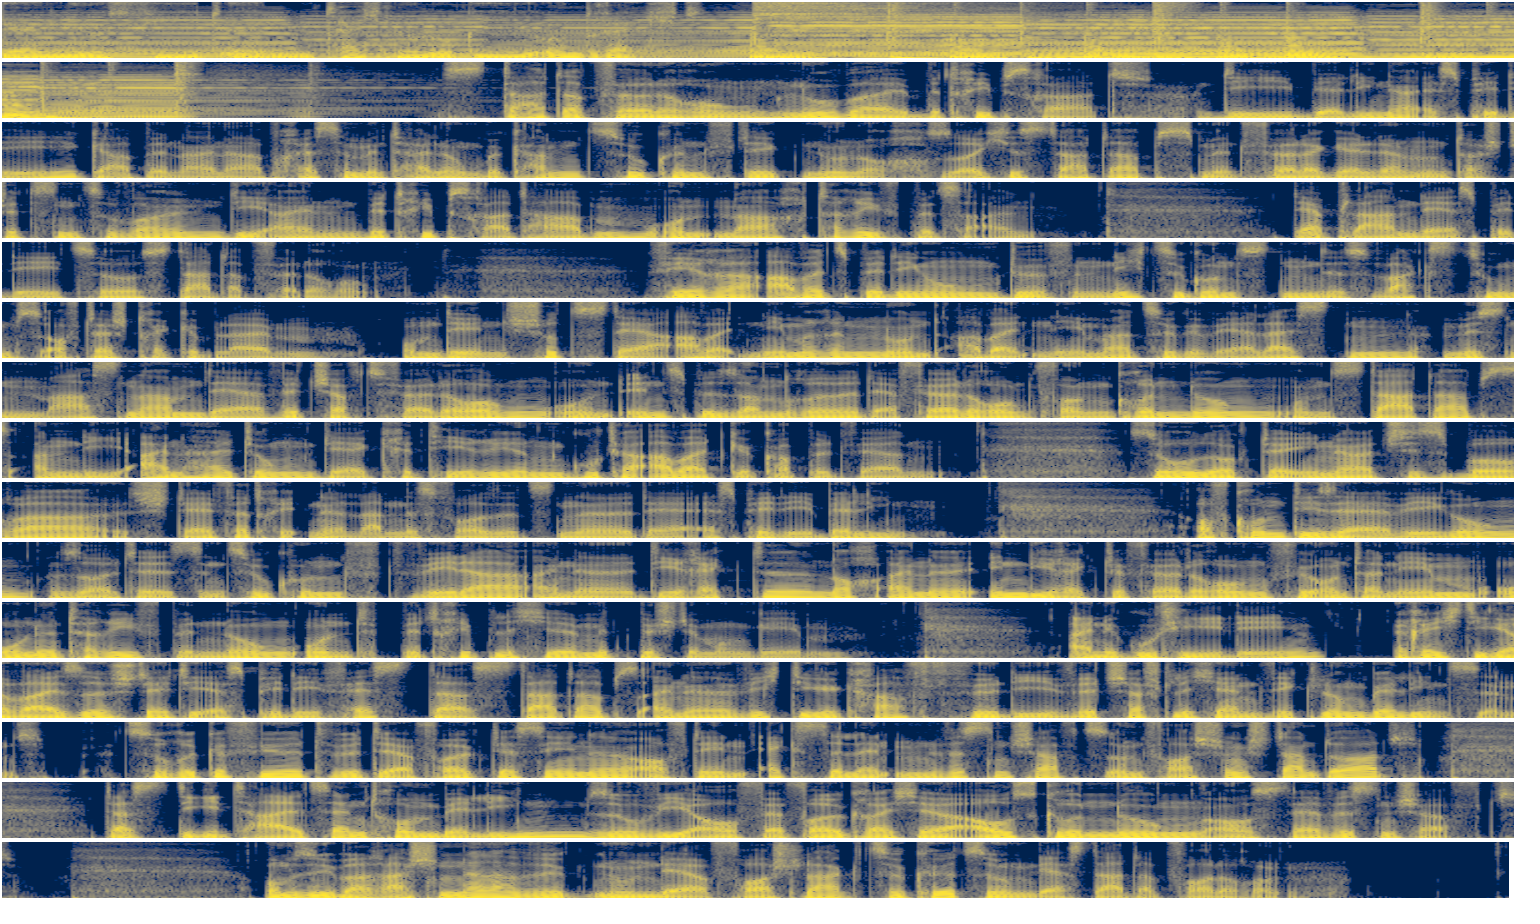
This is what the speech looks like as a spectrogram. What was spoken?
Der Newsfeed in Technologie und Recht. Startup-Förderung nur bei Betriebsrat. Die Berliner SPD gab in einer Pressemitteilung bekannt, zukünftig nur noch solche Startups mit Fördergeldern unterstützen zu wollen, die einen Betriebsrat haben und nach Tarif bezahlen. Der Plan der SPD zur Startup-Förderung. Faire Arbeitsbedingungen dürfen nicht zugunsten des Wachstums auf der Strecke bleiben. Um den Schutz der Arbeitnehmerinnen und Arbeitnehmer zu gewährleisten, müssen Maßnahmen der Wirtschaftsförderung und insbesondere der Förderung von Gründungen und Start-ups an die Einhaltung der Kriterien guter Arbeit gekoppelt werden, so Dr. Ina Cisbora, stellvertretende Landesvorsitzende der SPD Berlin Aufgrund dieser Erwägungen sollte es in Zukunft weder eine direkte noch eine indirekte Förderung für Unternehmen ohne Tarifbindung und betriebliche Mitbestimmung geben. Eine gute Idee? Richtigerweise stellt die SPD fest, dass Startups eine wichtige Kraft für die wirtschaftliche Entwicklung Berlins sind. Zurückgeführt wird der Erfolg der Szene auf den exzellenten Wissenschafts- und Forschungsstandort, das Digitalzentrum Berlin sowie auf erfolgreiche Ausgründungen aus der Wissenschaft. Umso überraschender wirkt nun der Vorschlag zur Kürzung der Startup-Forderung.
